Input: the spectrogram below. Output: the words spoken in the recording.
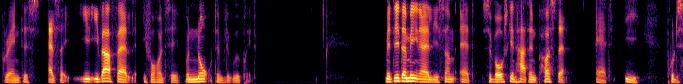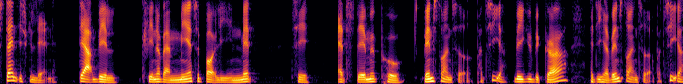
grantes, altså i, i hvert fald i forhold til, hvornår den blev udbredt. Men det der mener jeg ligesom, at Sivorskin har den påstand, at i protestantiske lande, der vil kvinder være mere tilbøjelige end mænd til at stemme på venstreorienterede partier, hvilket vil gøre, at de her venstreorienterede partier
